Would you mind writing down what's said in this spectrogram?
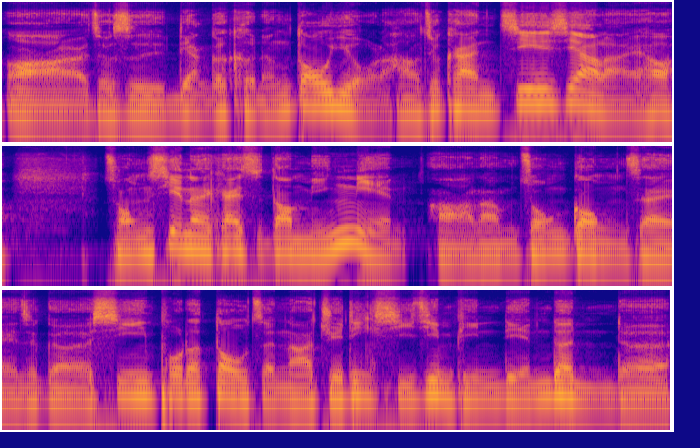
啊，就是两个可能都有了哈，就看接下来哈。从现在开始到明年啊，那么中共在这个新一波的斗争啊，决定习近平连任的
